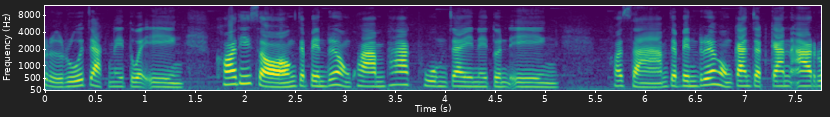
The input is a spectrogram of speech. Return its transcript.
หรือรู้จักในตัวเอง ข้อที่ 2 จะเป็นเรื่องของความภาคภูมิใจในตนเอง ข้อ 3 จะเป็นเรื่องของการจัดการอาร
